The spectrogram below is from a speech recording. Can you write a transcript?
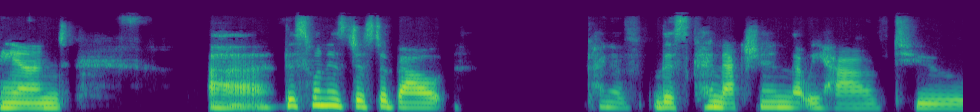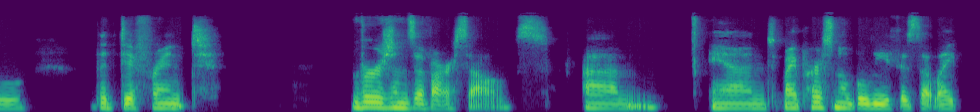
And uh, this one is just about kind of this connection that we have to the different versions of ourselves. Um, and my personal belief is that like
